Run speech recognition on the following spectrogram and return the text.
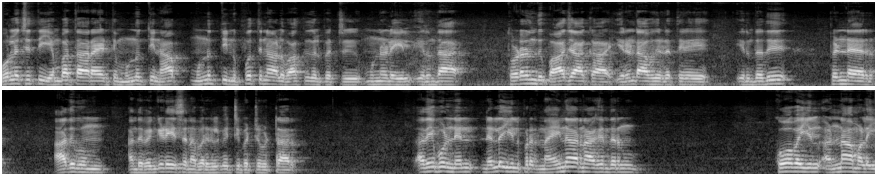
ஒரு லட்சத்தி எண்பத்தாறாயிரத்தி முந்நூற்றி நாப் முந்நூற்றி முப்பத்தி நாலு வாக்குகள் பெற்று முன்னிலையில் இருந்தார். தொடர்ந்து பாஜக இரண்டாவது இடத்திலே இருந்தது. பின்னர் அதுவும் அந்த வெங்கடேசன் அவர்கள் வெற்றி பெற்றுவிட்டார் அதேபோல் நெல் நெல்லையில் பிற நயினார் நாகேந்திரன் கோவையில் அண்ணாமலை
